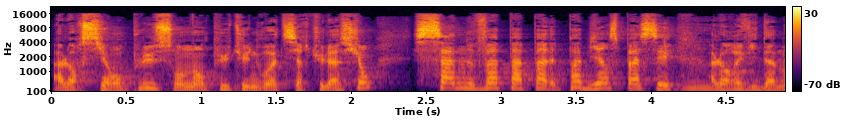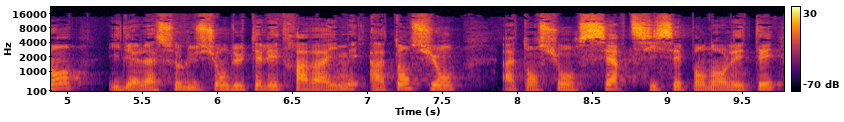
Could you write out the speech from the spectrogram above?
Alors si en plus on ampute une voie de circulation, ça ne va pas, pas, pas bien se passer. Alors évidemment, il y a la solution du télétravail. Mais attention, attention, certes, si c'est pendant l'été,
